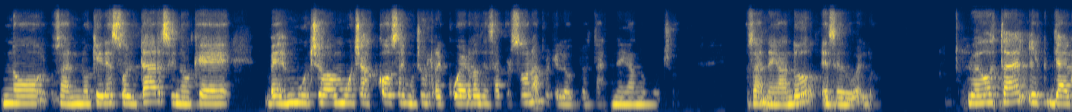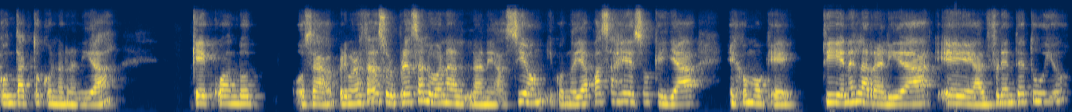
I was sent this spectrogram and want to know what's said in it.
no, o sea, no quieres soltar, sino que ves mucho, muchas cosas y muchos recuerdos de esa persona porque lo, estás negando mucho. O sea, negando ese duelo. Luego está ya el contacto con la realidad, que cuando, o sea, primero está la sorpresa, luego la, la negación, y cuando ya pasas eso, que ya es como que tienes la realidad eh, al frente tuyo,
